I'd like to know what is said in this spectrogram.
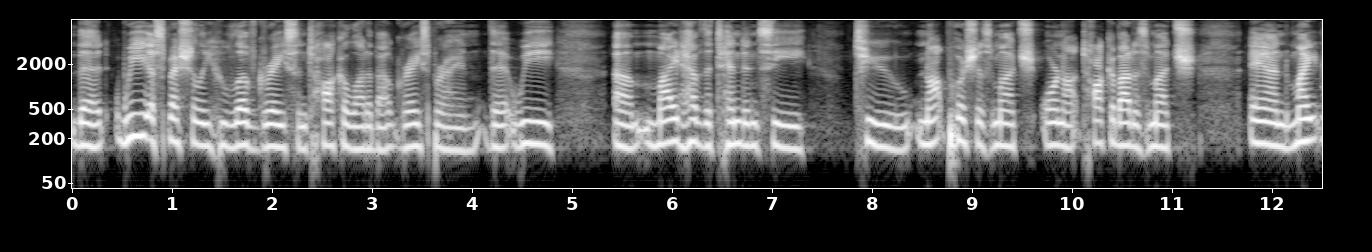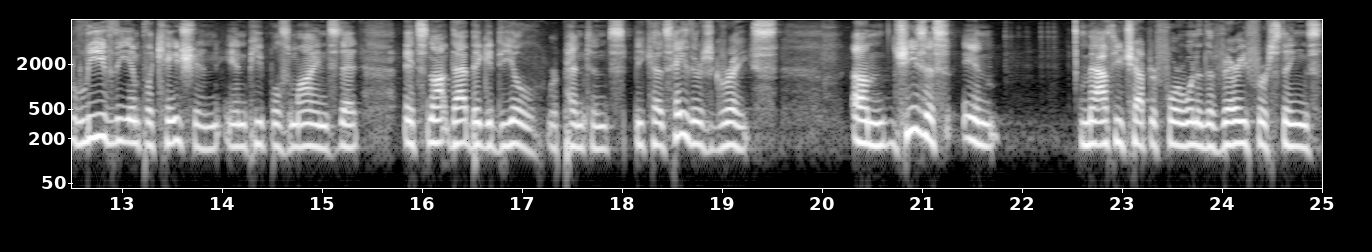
that we, especially who love grace and talk a lot about grace, Brian, that we um, might have the tendency to not push as much or not talk about as much, and might leave the implication in people's minds that it's not that big a deal, repentance, because hey, there's grace. Um, Jesus in Matthew chapter 4, one of the very first things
